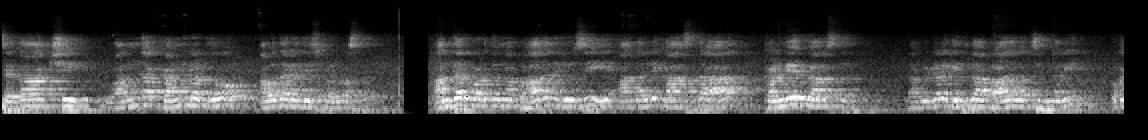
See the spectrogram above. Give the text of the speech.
శతాక్షి వంద కన్నులతో అవతారం తీసుకొని వస్తారు. అందరు పడుతున్న బాధను చూసి ఆ తల్లి కాస్త కన్నీరు కాస్తుంది నా బిడ్డలకు ఇంత బాధ వచ్చిందని ఒక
